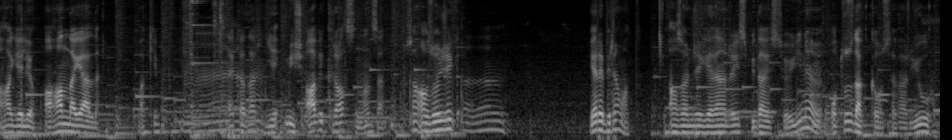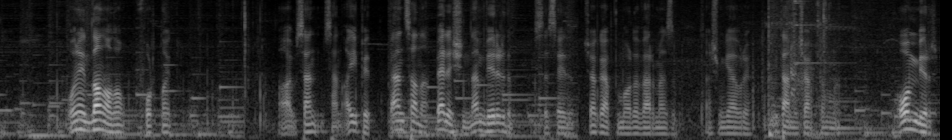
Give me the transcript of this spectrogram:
aha geliyor. Ahan da geldi. Bakayım. Ne kadar? 70. Abi kralsın lan sen. Sen az önce yere bir at. Az önce gelen reis bir daha istiyor. Yine mi? 30 dakika bu sefer. Yuh. O ne lan adam? Fortnite. Abi sen sen ayıp et. Ben sana beleşinden verirdim isteseydin. Şaka yaptım orada vermezdim. Sen şimdi gel buraya. Bir tane çaktın mı? 11.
